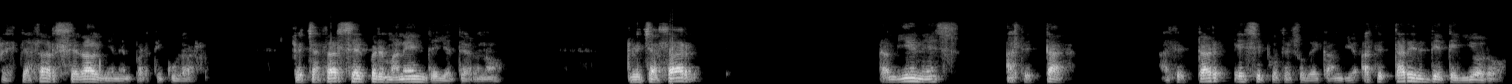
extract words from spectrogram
Rechazar ser alguien en particular. Rechazar ser permanente y eterno. Rechazar también es aceptar, aceptar ese proceso de cambio, aceptar el deterioro,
